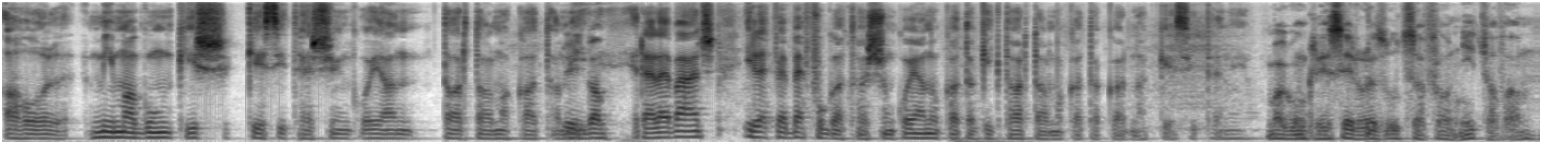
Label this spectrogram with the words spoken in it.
ahol mi magunk is készíthessünk olyan tartalmakat, ami releváns, illetve befogadhassunk olyanokat, akik tartalmakat akarnak készíteni. Magunk részéről az utcafront nyitva van.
